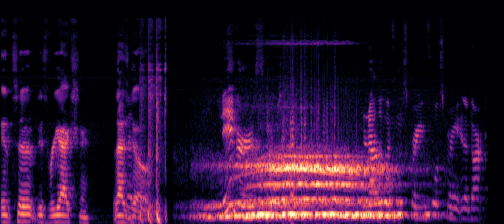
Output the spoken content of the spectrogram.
into this reaction. Let's go. Niggers. Do not look away from the screen, full screen in the dark.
